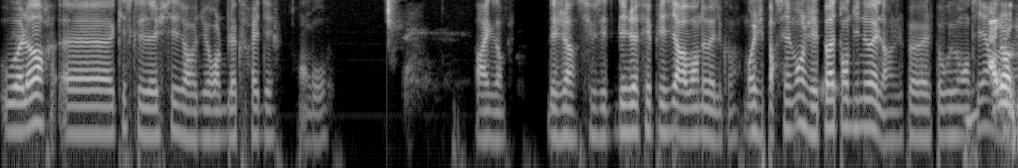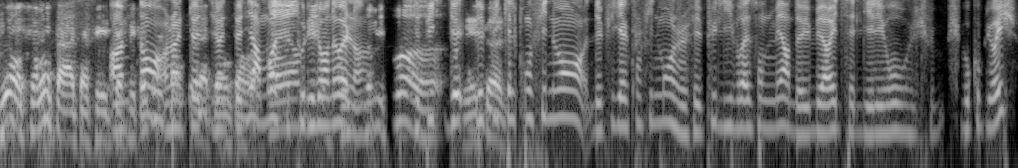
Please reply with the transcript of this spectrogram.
Ou alors, euh, qu'est-ce que vous avez acheté genre durant le Black Friday, en gros, par exemple. Déjà, si vous êtes déjà fait plaisir avant Noël, quoi. Moi, j'ai personnellement, j'ai pas attendu Noël, hein. je vais pas, je vais pas vous mentir. Ah non, toi, en ce moment, t'as t'as fait. En t'as même fait temps, j'ai envie de te- effort, j'ai envie de te là, dire, moi, Ouais, c'est non, tous les jours Noël. hein. Depuis, euh, quel confinement, depuis quel confinement je fais plus de livraison de merde de Uber Eats et de Deliveroo, je, suis- je suis beaucoup plus riche.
